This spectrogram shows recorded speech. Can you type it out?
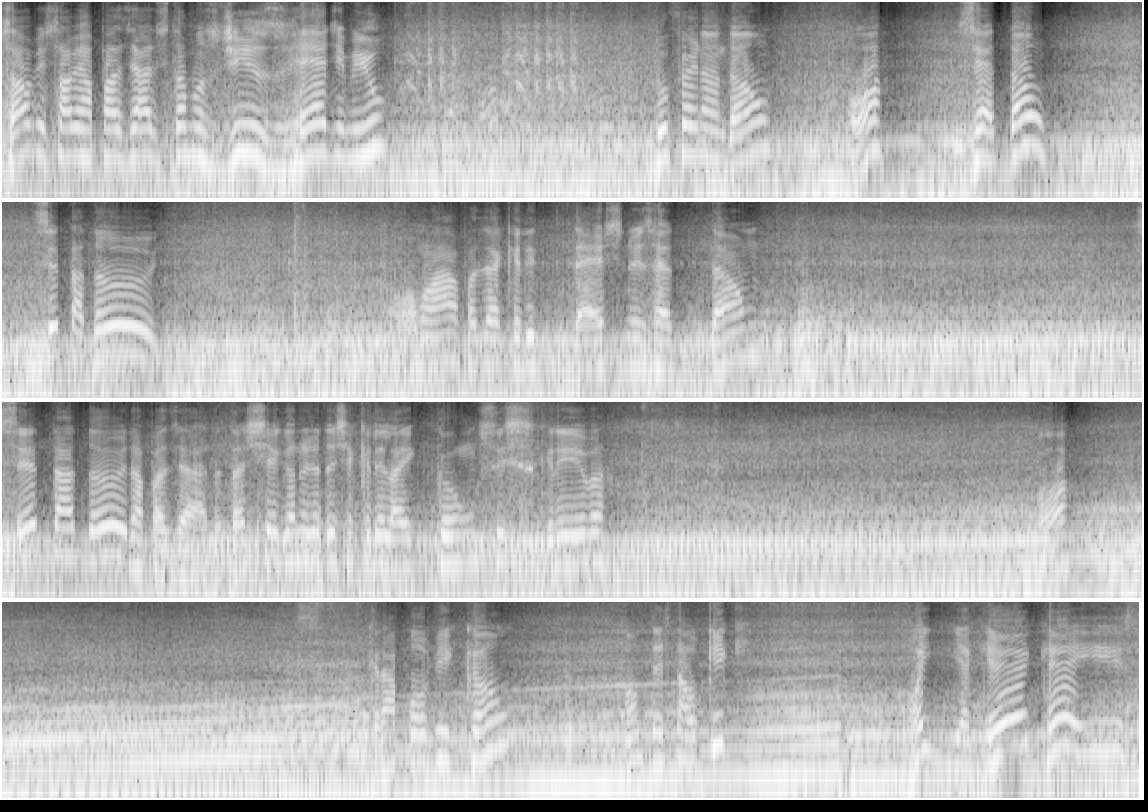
Salve, salve rapaziada, estamos de Red Mil Do Fernandão. Ó, Zedão. Você tá doido? Vamos lá fazer aquele teste no Zedão. Você tá doido rapaziada? Tá chegando, já deixa aquele like, se inscreva. Ó. Crapovicão Vamos testar o kick Olha que que é isso?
